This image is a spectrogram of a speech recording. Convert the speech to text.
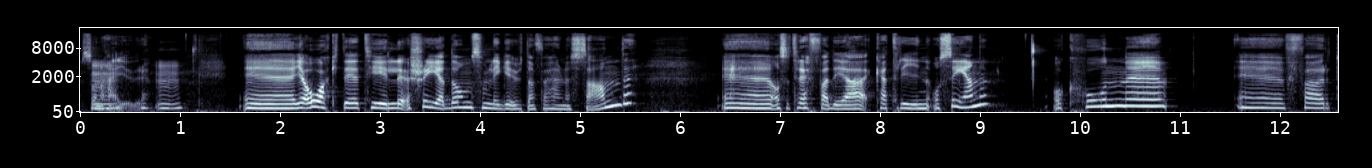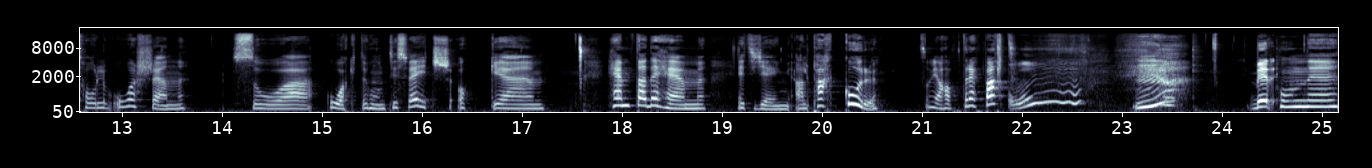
såna här djur. Mm. Eh, jag åkte till Skedom som ligger utanför Härnösand. Eh, och så träffade jag Katrin Åsén. Och hon, eh, för 12 år sedan, så åkte hon till Schweiz och eh, hämtade hem ett gäng alpackor som jag har träffat. Oh. Mm. Hon, eh,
